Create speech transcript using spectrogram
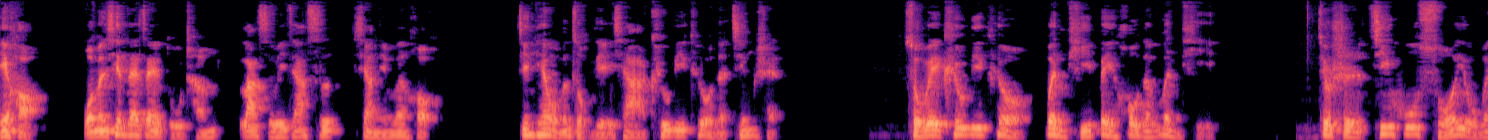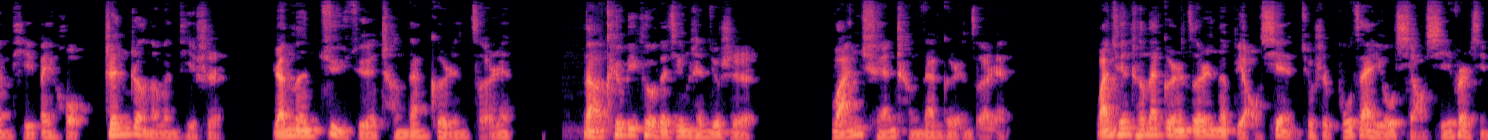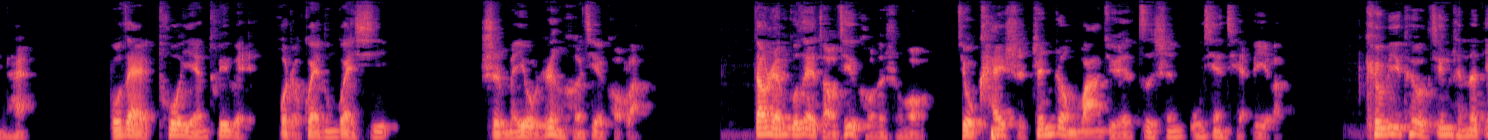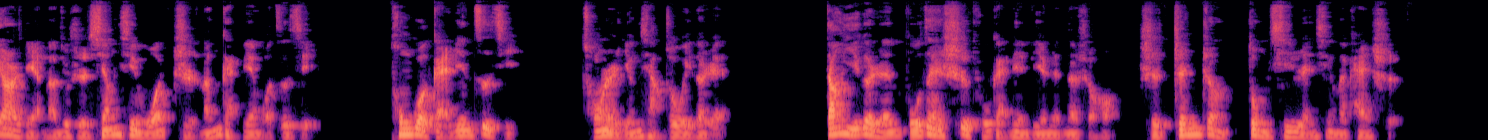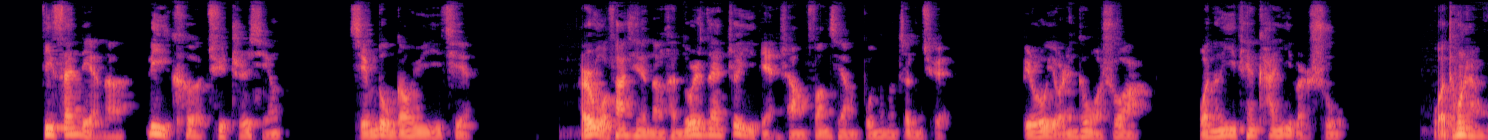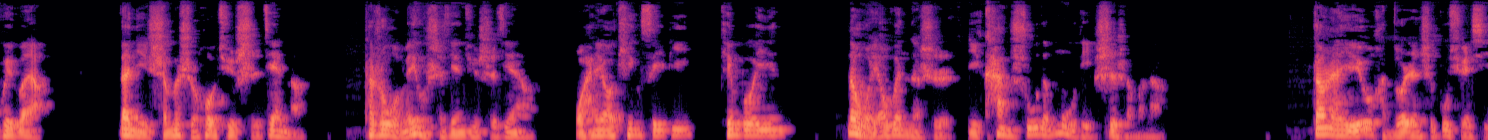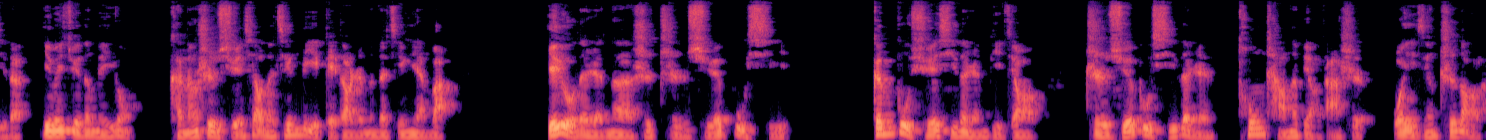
你好，我们现在在赌城拉斯维加斯向您问候。今天我们总结一下 Q B Q 的精神。所谓 Q B Q，问题背后的问题，就是几乎所有问题背后真正的问题是人们拒绝承担个人责任。那 Q B Q 的精神就是完全承担个人责任。完全承担个人责任的表现，就是不再有小媳妇儿心态，不再拖延推诿或者怪东怪西，是没有任何借口了。当人不再找借口的时候，就开始真正挖掘自身无限潜力了。Q B Q 精神的第二点呢，就是相信我只能改变我自己，通过改变自己，从而影响周围的人。当一个人不再试图改变别人的时候，是真正洞悉人性的开始。第三点呢，立刻去执行，行动高于一切。而我发现呢，很多人在这一点上方向不那么正确。比如有人跟我说啊，我能一天看一本书，我通常会问啊，那你什么时候去实践呢？他说我没有时间去实践啊，我还要听 CD，听播音。那我要问的是，你看书的目的是什么呢？当然，也有很多人是不学习的，因为觉得没用，可能是学校的经历给到人们的经验吧。也有的人呢是只学不习，跟不学习的人比较，只学不习的人通常的表达是“我已经知道了”。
